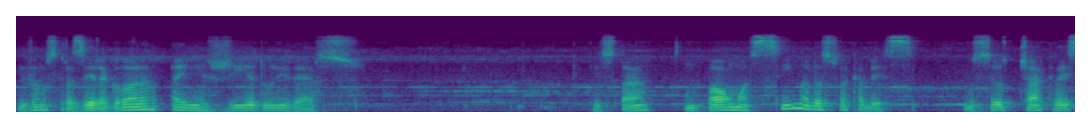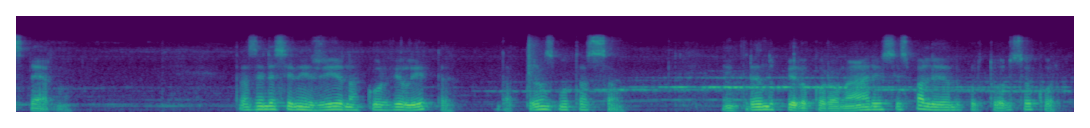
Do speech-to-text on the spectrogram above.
E vamos trazer agora a energia do universo, que está um palmo acima da sua cabeça, no seu chakra externo. Trazendo essa energia na cor violeta da transmutação, entrando pelo coronário e se espalhando por todo o seu corpo.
